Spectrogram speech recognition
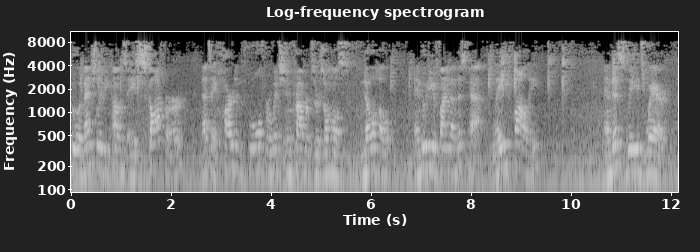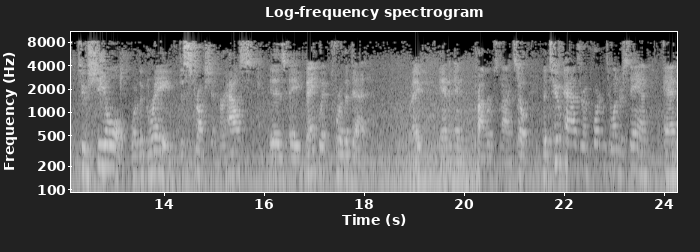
who eventually becomes a scoffer. That's a hardened fool for which in Proverbs there's almost no hope. And who do you find on this path? Lady Folly. And this leads where? To Sheol, or the grave, destruction. Her house is a banquet for the dead. Right? In, in Proverbs 9. So the two paths are important to understand, and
